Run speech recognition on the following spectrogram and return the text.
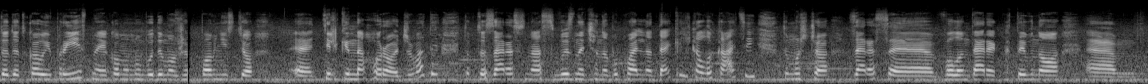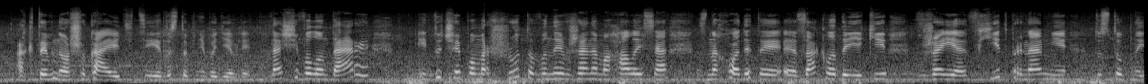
додатковий проїзд, на якому ми будемо вже повністю е, тільки нагороджувати. Тобто зараз у нас визначено буквально декілька локацій, тому що зараз е, волонтери активно. ем, Активно шукають ці доступні будівлі. Наші волонтери, ідучи по маршруту, вони вже намагалися знаходити е, заклади, які вже є вхід, принаймні доступний.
